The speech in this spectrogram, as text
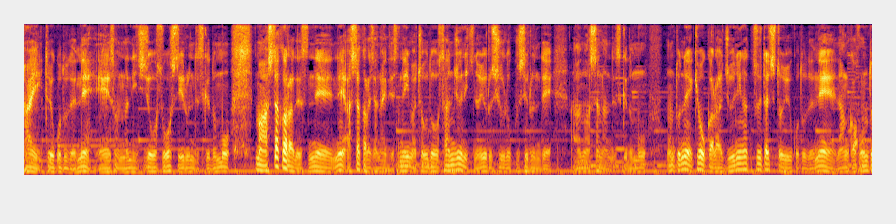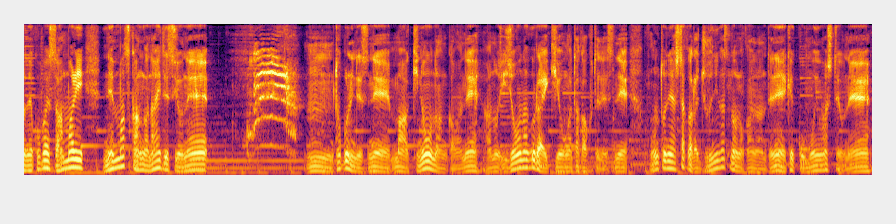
はい、ということでね、えー、そんな日常を過ごしているんですけども、まあ明日からですね、ね、明日からじゃないですね、今ちょうど30日の夜収録してるんで、あの明日なんですけども、本当ね、今日から12月1日ということでね、なんか本当ね、小林さん、あんまり年末感がないですよね。うん、特にですね、まあ昨日なんかはね、あの異常なぐらい気温が高くてですね、本当に明日から12月なのかなんてね、結構思いましたよね。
